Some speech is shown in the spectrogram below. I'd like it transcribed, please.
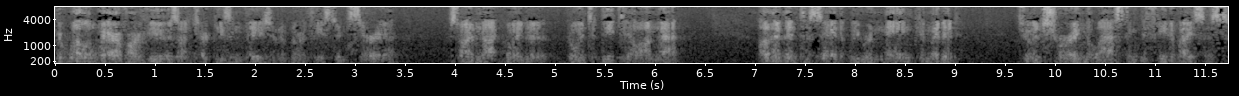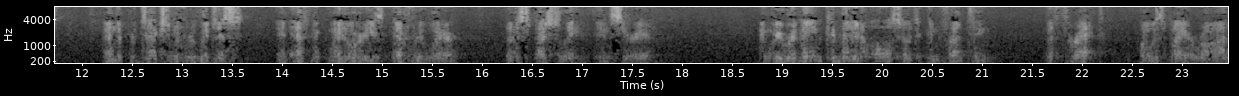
You're well aware of our views on Turkey's invasion of northeastern Syria, so I'm not going to go into detail on that, other than to say that we remain committed to ensuring the lasting defeat of ISIS and the protection of religious and ethnic minorities everywhere, but especially in Syria. And we remain committed also to confronting the threat posed by Iran,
